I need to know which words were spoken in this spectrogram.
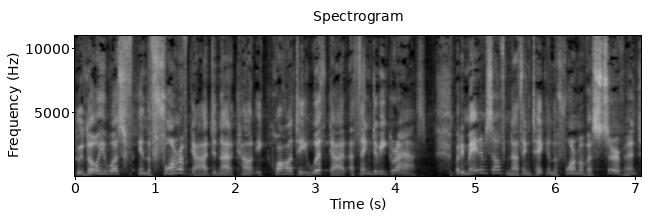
who, though he was in the form of God, did not account equality with God a thing to be grasped. But he made himself nothing, taking the form of a servant,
